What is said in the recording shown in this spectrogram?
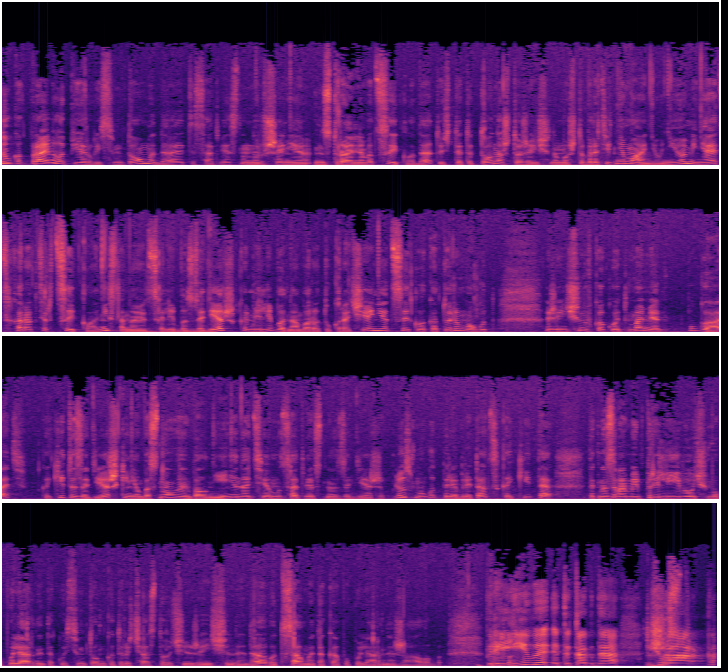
Ну, как правило, первые симптомы, да, это, соответственно, нарушение менструального цикла, да, то есть это то, на что женщина может обратить внимание. У нее меняется характер цикла. Они становятся либо с задержками, либо, наоборот, укорочение цикла, которые могут женщину в какой-то момент пугать, какие-то задержки, необоснованные волнения на тему, соответственно, задержек. Плюс могут приобретаться какие-то так называемые приливы, очень популярный такой симптом, который часто очень женщины, да, вот самая такая популярная жалоба. Приливы — это когда жарко?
